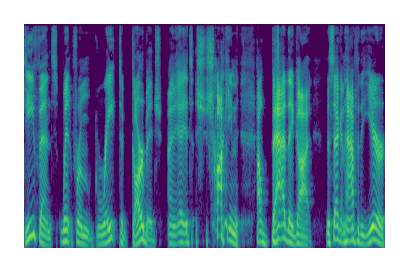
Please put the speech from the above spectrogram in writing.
defense went from great to garbage. I mean, it's shocking how bad they got the second half of the year.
